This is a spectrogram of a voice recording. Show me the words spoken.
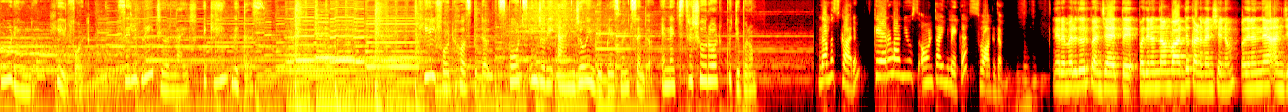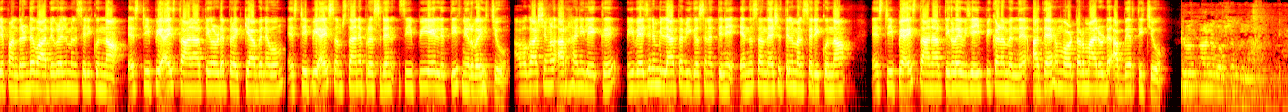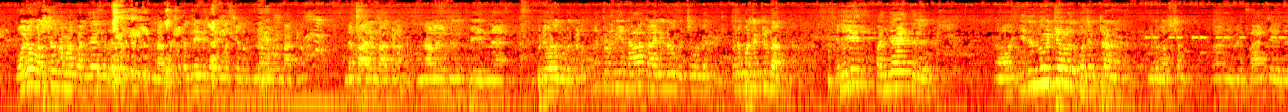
കൂടെയുണ്ട് heal fort celebrate your life again with us. Heal fort hospital sports injury and joint replacement centre N H Thrissur road Kuttippuram. നമസ്കാരം. Kerala news on ടൈമിലേക്ക് സ്വാഗതം. നിറമരുതൂർ പഞ്ചായത്ത് പതിനൊന്നാം ward കൺവെൻഷനും പതിനൊന്ന് അഞ്ച് പന്ത്രണ്ട് വാർഡുകളിൽ മത്സരിക്കുന്ന എസ് ടി പി ഐ സ്ഥാനാർത്ഥികളുടെ പ്രഖ്യാപനവും എസ് ടി പി ഐ സംസ്ഥാന president C P A Latheef നിർവഹിച്ചു. അവകാശങ്ങൾ അർഹനിലേക്ക് വിവേചനമില്ലാത്ത വികസനത്തിന് എന്ന സന്ദേശത്തിൽ മത്സരിക്കുന്ന എസ് ടി പി ഐ സ്ഥാനാർത്ഥികളെ വിജയിപ്പിക്കണമെന്ന് അദ്ദേഹം വോട്ടർമാരോട് അഭ്യർത്ഥിച്ചു. ഓരോ വർഷവും നമ്മുടെ പഞ്ചായത്ത് പതിനേഴ് കാര്യങ്ങൾ ചിലർ ഉണ്ടാക്കണം. ഇന്ന പാലുണ്ടാക്കണം ആളുകൾക്ക് പിന്നെ കുടിവെള്ളം കൊടുക്കണം അങ്ങനെ തുടങ്ങിയ എല്ലാ കാര്യങ്ങളും വെച്ചുകൊണ്ട് ഒരു പ്രൊജക്ട് ഉണ്ടാക്കും ഇനി ഈ പഞ്ചായത്തിൽ ഇരുന്നൂറ്റി അറുപത് പ്രൊജക്റ്റാണ് ഒരു വർഷം ഇവർ പ്ലാൻ ചെയ്ത്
